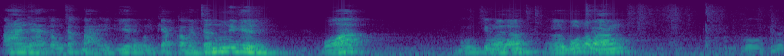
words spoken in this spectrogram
Ba nhà cầm chắc bài như kia này còn kẹp cả vào chân như kia. quá 4 triệu ừ, này nhá ừ, 4 là bằng 1 này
